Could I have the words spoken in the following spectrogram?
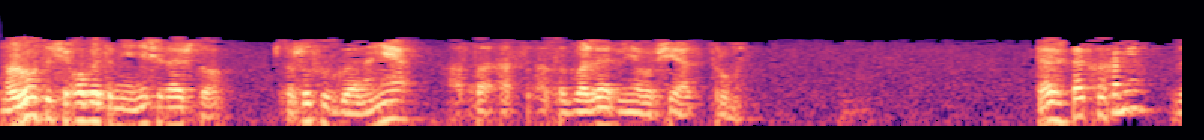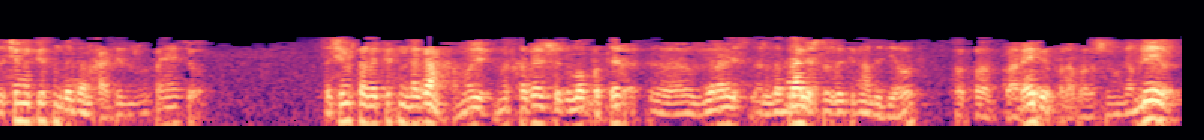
Но в любом случае оба это мнения считают, что, что шутку с не освобождает меня вообще от трумы. Так же считает Хахамин. Зачем написано Даганхат? Это нужно понять его. Зачем что написано Даганха? Мы, мы сказали, что это Лопатер, разбирались, разобрали, что с этим надо делать. По, по, по Ребе, по Рабашину Гамлею.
